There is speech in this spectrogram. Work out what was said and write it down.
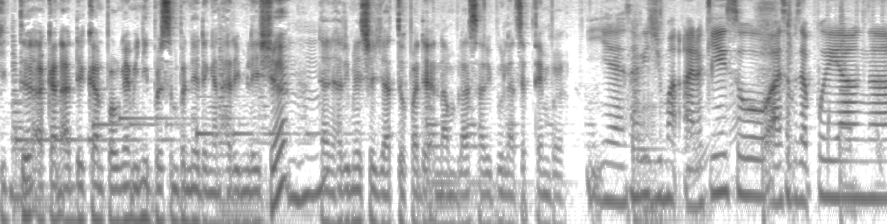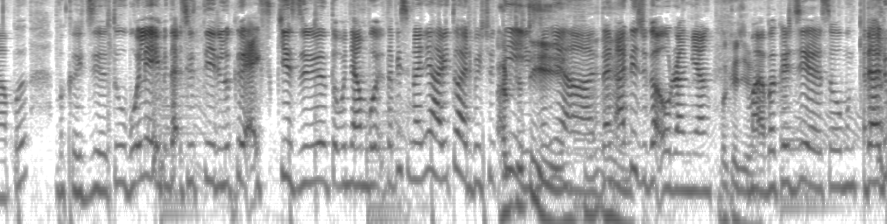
kita hmm. akan adakan program ini bersempena dengan Hari Malaysia hmm. dan Hari Malaysia jatuh pada 16 hari bulan September. Yes, hari Jumaat. Okey, so uh, siapa-siapa yang uh, apa bekerja tu boleh minta cuti dulu ke excuse dulu untuk menyambut. Tapi sebenarnya hari tu hari bercuti. Hari bercuti. Hmm. Dan ada juga orang yang bekerja. Bekerja kerja So mungkin dah 2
